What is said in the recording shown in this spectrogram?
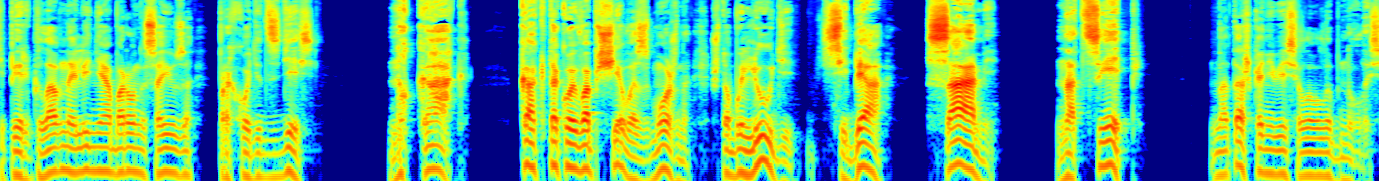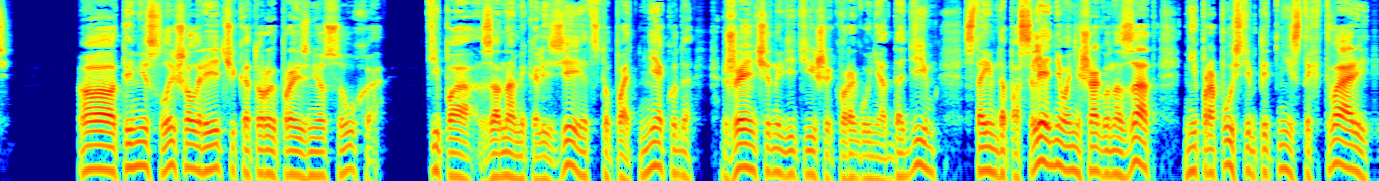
«Теперь главная линия обороны Союза проходит здесь». «Но как? Как такое вообще возможно, чтобы люди себя сами на цепь?» Наташка невесело улыбнулась. «О, ты не слышал речи, которую произнес Ухо. Типа «за нами Колизей, отступать некуда», «женщины, детишек врагу не отдадим», «стоим до последнего, ни шагу назад», «не пропустим пятнистых тварей»,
